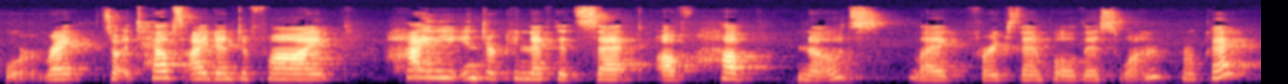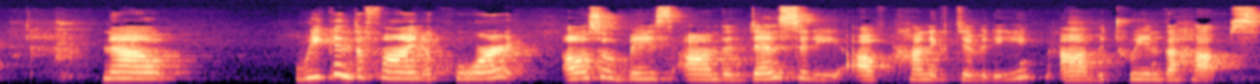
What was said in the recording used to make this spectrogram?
core, right? So it helps identify highly interconnected set of hub nodes, like for example this one, okay? Now, we can define a core also based on the density of connectivity uh, between the hubs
